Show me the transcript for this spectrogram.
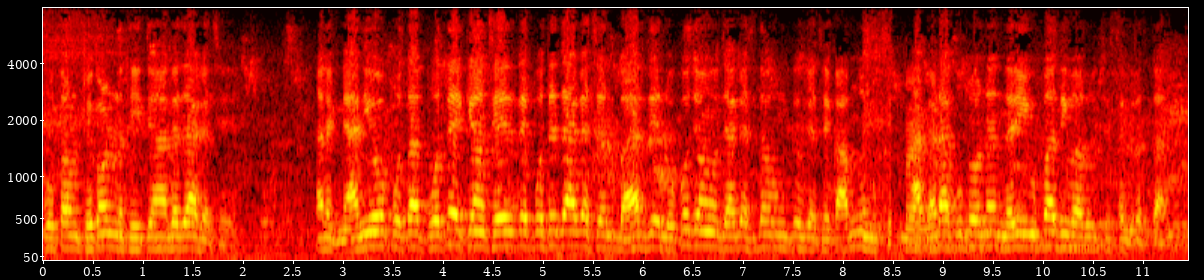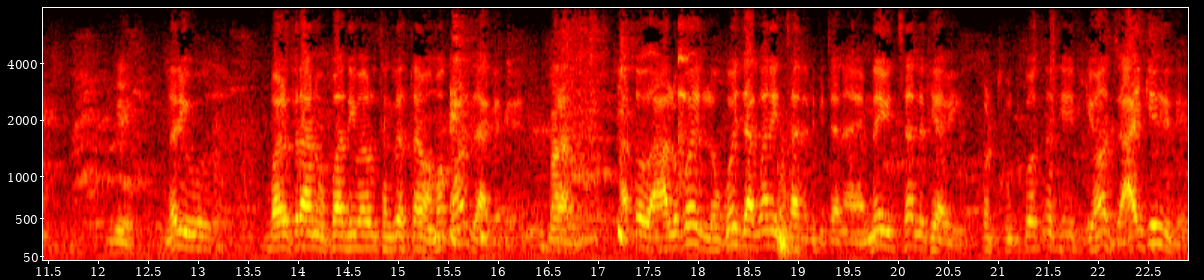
પોતાનું ઠેકાણું નથી ત્યાં આગળ જાગે છે. અને જ્ઞાનીઓ પોતા પોતે ક્યાં છે તે પોતે જાગે છે અને બહાર જે લોકો જ્યાં જાગે છે ત્યાં ઊંઘ છે. કામનું ઊંઘ છે? આ ગડાકૂટો ને નરી ઉપાધિ વાળું છે સંગ્રહતા. નરી બળતરા ને ઉપાધિ વાળું સંગ્રહતા આમાં કોણ જાગે છે? બરાબર. આ તો આ લોકો લોકો જાગવાની ઈચ્છા નથી બિચારા એમને ઈચ્છા નથી આવી. પણ છૂટકો જ નથી. ક્યાં જાય કેવી રીતે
